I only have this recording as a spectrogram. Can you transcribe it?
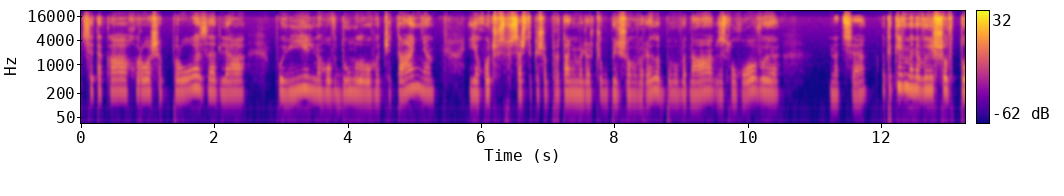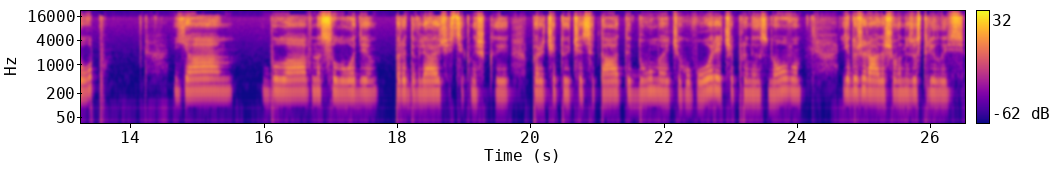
Це така хороша проза для повільного, вдумливого читання. І я хочу все ж таки, щоб про Таню Малярчук більше говорили, бо вона заслуговує на це. Отакий в мене вийшов топ. Я була в насолоді, передивляючись ці книжки, перечитуючи цитати, думаючи, говорячи про них знову. Я дуже рада, що вони зустрілись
